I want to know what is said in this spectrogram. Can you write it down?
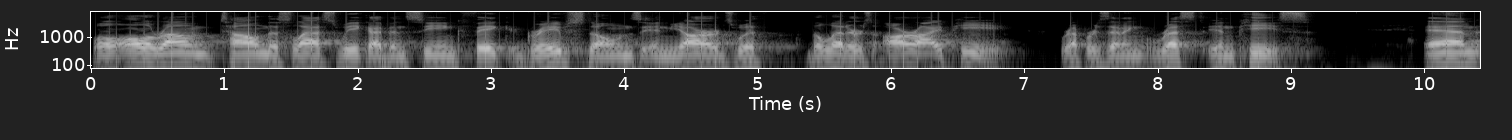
Well, all around town this last week, I've been seeing fake gravestones in yards with the letters RIP, representing rest in peace. And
